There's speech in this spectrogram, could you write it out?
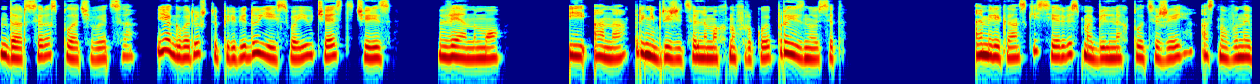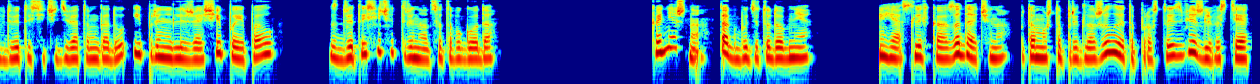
Дарси расплачивается. Я говорю, что переведу ей свою часть через «Венмо». И она, пренебрежительно махнув рукой, произносит. Американский сервис мобильных платежей, основанный в 2009 году и принадлежащий PayPal с 2013 года. Конечно, так будет удобнее. Я слегка озадачена, потому что предложила это просто из вежливости.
